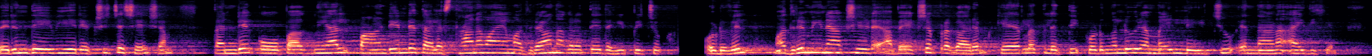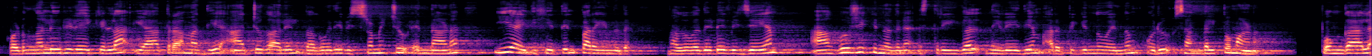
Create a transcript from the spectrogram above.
പെരുന്തേവിയെ രക്ഷിച്ച ശേഷം തന്റെ കോപാഗ്നിയാൽ പാണ്ഡ്യന്റെ തലസ്ഥാനമായ മധുരാ നഗരത്തെ ദഹിപ്പിച്ചു. ഒടുവിൽ മധുരമീനാക്ഷിയുടെ അപേക്ഷ പ്രകാരം കേരളത്തിലെത്തി കൊടുങ്ങല്ലൂരമ്മയിൽ ലയിച്ചു എന്നാണ് ഐതിഹ്യം. കൊടുങ്ങല്ലൂരിലേക്കുള്ള യാത്രാമധ്യേ ആറ്റുകാലിൽ ഭഗവതി വിശ്രമിച്ചു എന്നാണ് ഈ ഐതിഹ്യത്തിൽ പറയുന്നത്. ഭഗവതിയുടെ വിജയം ആഘോഷിക്കുന്നതിന് സ്ത്രീകൾ നിവേദ്യം അർപ്പിക്കുന്നുവെന്നും ഒരു സങ്കല്പമാണ്. പൊങ്കാല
